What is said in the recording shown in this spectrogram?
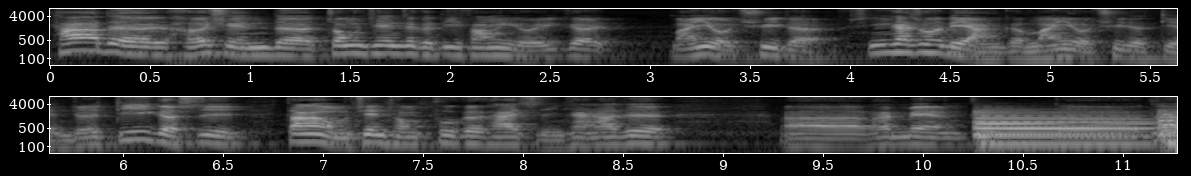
它的和弦的中间这个地方有一个蛮有趣的，应该说两个蛮有趣的点，就是第一个是，当然我们先从副歌开始，你看它是呃外面，的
